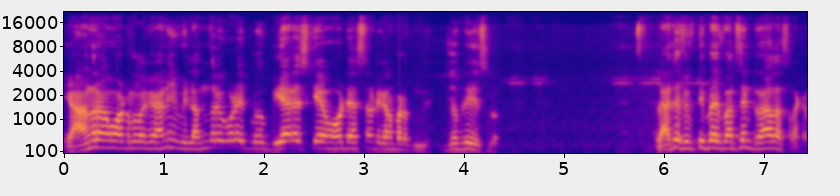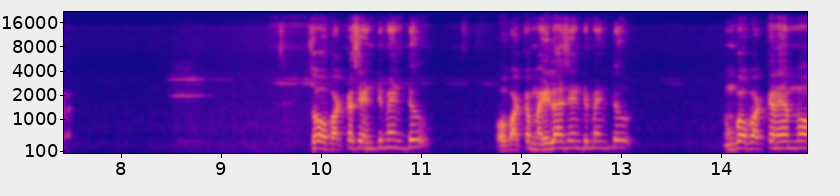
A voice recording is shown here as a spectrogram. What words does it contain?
ఈ ఆంధ్ర ఓటర్లు కానీ వీళ్ళందరూ కూడా ఇప్పుడు బీఆర్ఎస్కే వేస్తున్నట్టు కనపడుతుంది జూబ్లీస్లో లేకపోతే ఫిఫ్టీ ఫైవ్ పర్సెంట్ రాదు అసలు అక్కడ. సో ఓ పక్క సెంటిమెంటు ఓ పక్క మహిళా సెంటిమెంటు ఇంకో పక్కనేమో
